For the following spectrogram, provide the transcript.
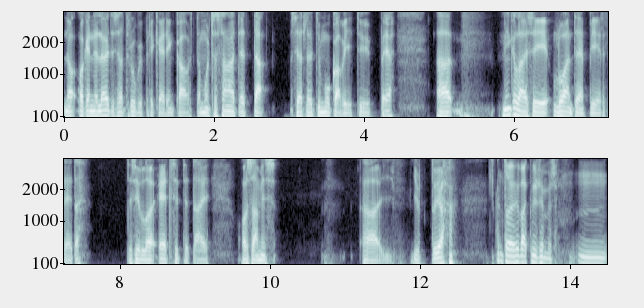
No okei, okay, ne löytyi sieltä Ruby Brigadein kautta, mutta sä sanoit, että sieltä löytyy mukavia tyyppejä. Äh, minkälaisia luonteenpiirteitä te silloin etsitte tai osaamis, ää, juttuja? Toi on hyvä kysymys. Mm,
